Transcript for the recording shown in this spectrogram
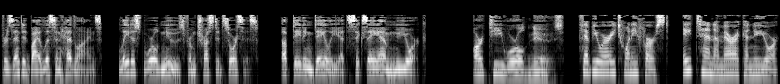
Presented by Listen Headlines, latest world news from trusted sources. Updating daily at 6 a.m. New York. RT World News. February 21st, 810 America, New York.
